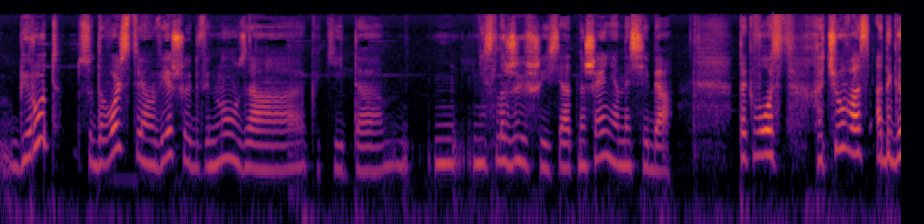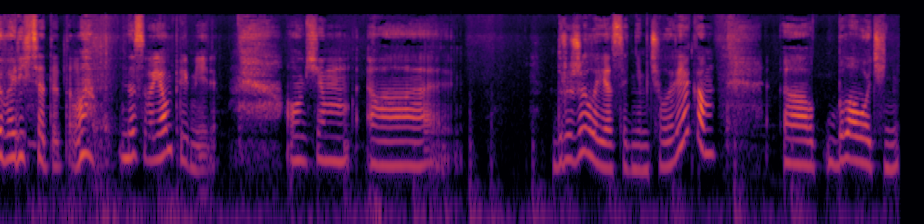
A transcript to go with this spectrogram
берут с удовольствием, вешают вину за какие-то не сложившиеся отношения на себя. Так вот, хочу вас отговорить от этого на своем примере. В общем, а, дружила я с одним человеком, а, была очень,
